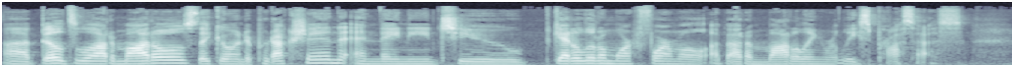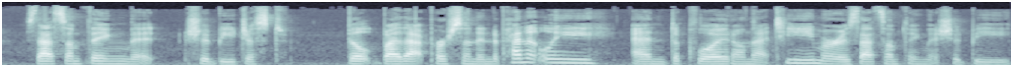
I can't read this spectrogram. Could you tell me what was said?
uh, builds a lot of models that go into production and they need to get a little more formal about a modeling release process. Is that something that should be just built by that person independently and deployed on that team, or is that something that should be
